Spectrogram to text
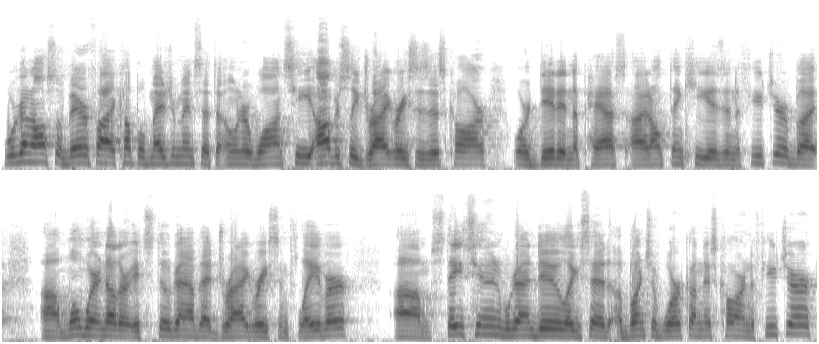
we're going to also verify a couple measurements that the owner wants. He obviously drag races this car or did in the past. I don't think he is in the future, but um, one way or another, it's still going to have that drag racing flavor. Um, stay tuned. We're going to do, like I said, a bunch of work on this car in the future.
